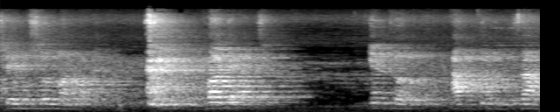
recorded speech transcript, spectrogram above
সে মুসলমান হবে। দেখাচ্ছে কিন্তু আব্দুল ইসলাম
